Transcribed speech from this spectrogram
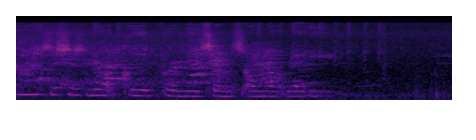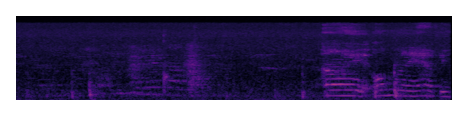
Guys, this is not good for me since I'm not ready. I only have a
